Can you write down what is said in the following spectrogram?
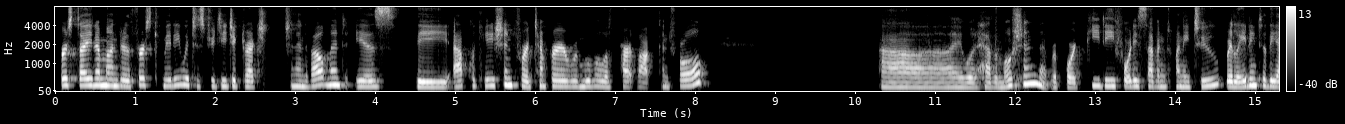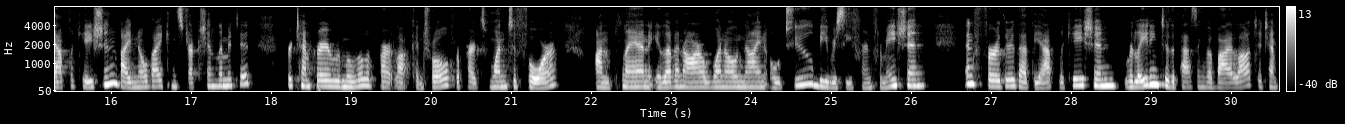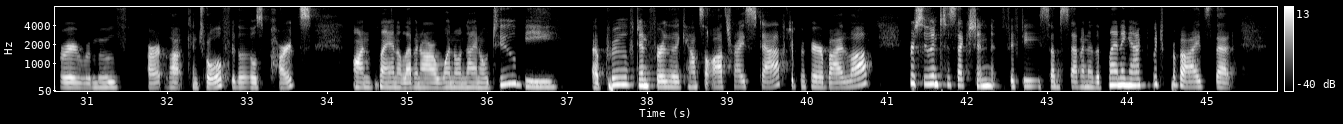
First item under the first committee, which is strategic direction and development, is the application for temporary removal of part lot control I would have a motion that report PD 4722 relating to the application by Novi Construction Limited for temporary removal of part lot control for parts one to four on Plan 11R 10902 be received for information. And further that the application relating to the passing of a bylaw to temporary remove part lot control for those parts on Plan 11R 10902 be approved and further the council authorized staff to prepare a bylaw pursuant to section 50 sub 7 of the Planning Act, which provides that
